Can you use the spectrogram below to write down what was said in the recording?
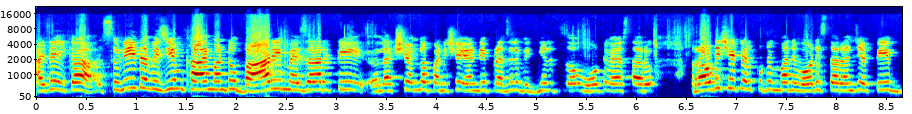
అయితే ఇక సునీత విజయం ఖాయం అంటూ భారీ మెజారిటీ లక్ష్యంగా పనిచేయండి. ప్రజలు విజ్ఞతతో ఓటు వేస్తారు. రౌడీ షీటర్ కుటుంబాన్ని ఓడిస్తారని చెప్పి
